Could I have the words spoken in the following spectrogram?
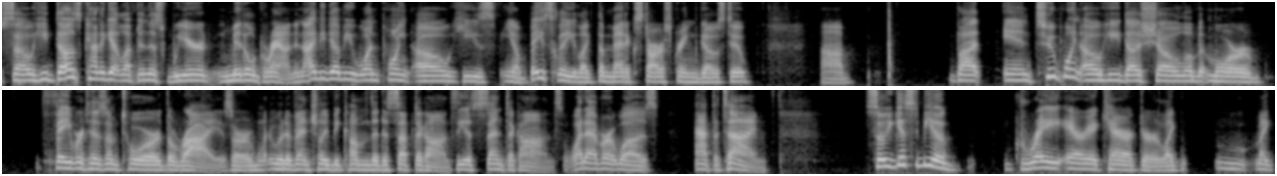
So he does kind of get left in this weird middle ground. In IDW 1.0, he's, you know, basically like the medic Starscream goes to. Uh, but in 2.0, he does show a little bit more favoritism toward the Rise, or what would eventually become the Decepticons, the Ascenticons, whatever it was at the time. So he gets to be a gray area character, like, like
